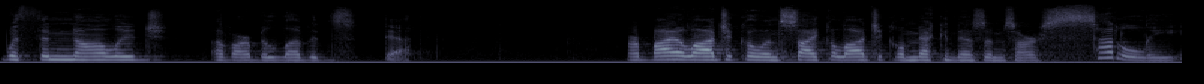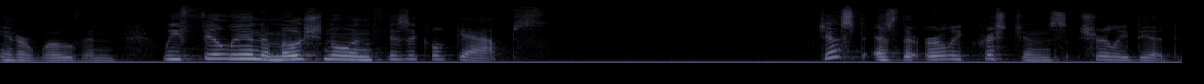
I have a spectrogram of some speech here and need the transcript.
with the knowledge of our beloved's death. Our biological and psychological mechanisms are subtly interwoven. We fill in emotional and physical gaps, just as the early Christians surely did.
